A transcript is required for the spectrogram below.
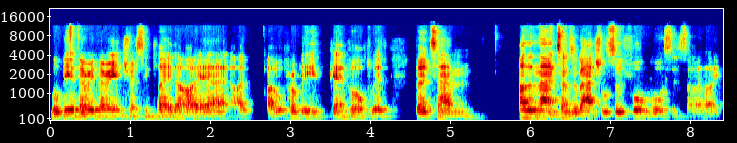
will be a very very interesting play that I uh, I, I will probably get involved with. But um, other than that, in terms of actual sort of form horses that I like,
